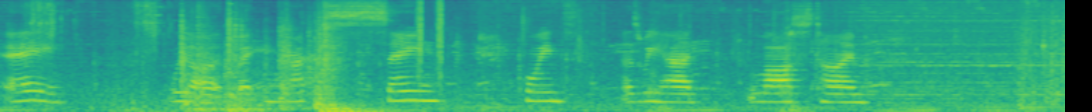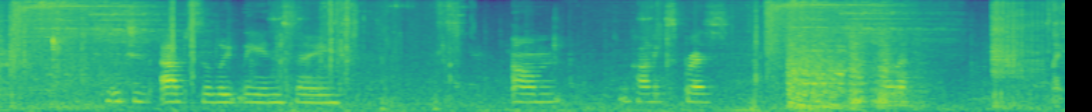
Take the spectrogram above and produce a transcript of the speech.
Hey, we are wait, we're at the same as we had last time, which is absolutely insane. Um, I can't express like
